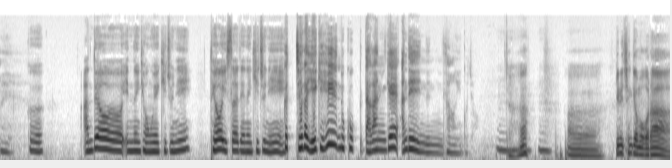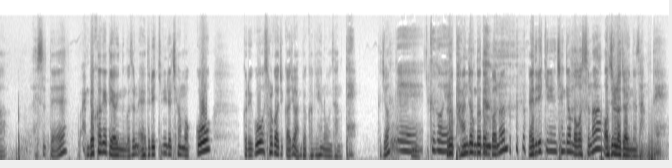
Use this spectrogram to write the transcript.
네. 그 안 되어 있는 경우의 기준이 되어 있어야 되는 기준이 그러니까 제가 얘기해 놓고 나간 게안돼 있는 상황인 거죠. 음, 자. 음, 어, 끼니 챙겨 먹어라 했을 때 완벽하게 되어 있는 것은 애들이 끼니를 챙겨 먹고 그리고 설거지까지 완벽하게 해놓은 상태. 그죠? 예, 그거예요. 그리고 반 정도 된 거는 애들이 끼니는 챙겨 먹었으나 어질러져 있는 상태.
